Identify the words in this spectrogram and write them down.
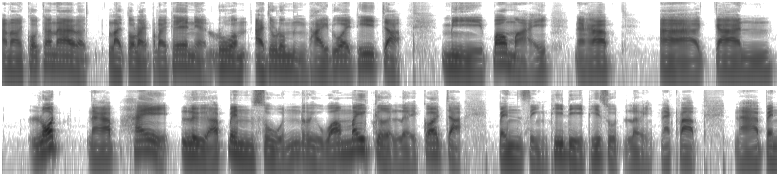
อนาคตข้างหน้าหลายต่อหลายประเทศเนี่ยรวมอาจจะรวมถึงไทยด้วยที่จะมีเป้าหมายนะครับ การลดนะครับให้เหลือเป็นศูนย์หรือว่าไม่เกิดเลยก็จะเป็นสิ่งที่ดีที่สุดเลยนะครับนะเป็น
